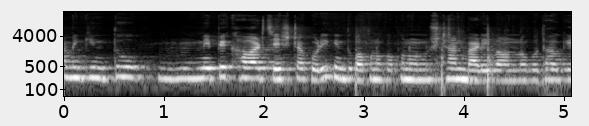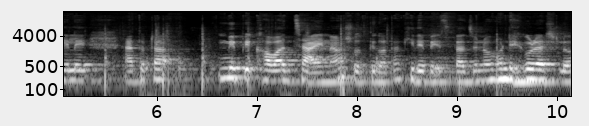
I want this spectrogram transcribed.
আমি কিন্তু মেপে খাওয়ার চেষ্টা করি, কিন্তু কখনো কখনো অনুষ্ঠান, বাড়ি বা অন্য কোথাও গেলে এতটা মেপে খাওয়া যায় না, সত্যি কথা। খিদে পেয়েছে, তার জন্য ডেকোর আসলো।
